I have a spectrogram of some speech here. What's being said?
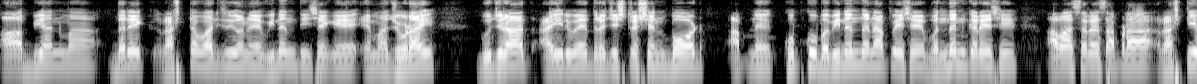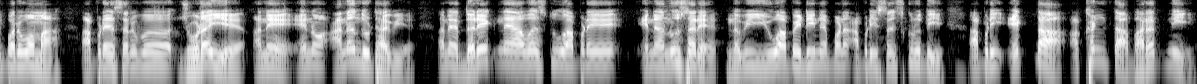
આ અભિયાનમાં દરેક રાષ્ટ્રવાદીઓને વિનંતી છે કે એમાં જોડાય ગુજરાત આયુર્વેદ રજિસ્ટ્રેશન બોર્ડ આપને ખૂબ ખૂબ અભિનંદન આપે છે, વંદન કરે છે. આવા સરસ આપણા રાષ્ટ્રીય પર્વમાં આપણે સર્વ જોડાઈએ અને એનો આનંદ ઉઠાવીએ. અને દરેકને આ વસ્તુ આપણે એને અનુસરે. નવી યુવા પેઢીને પણ આપણી સંસ્કૃતિ, આપણી એકતા, અખંડતા ભારતની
